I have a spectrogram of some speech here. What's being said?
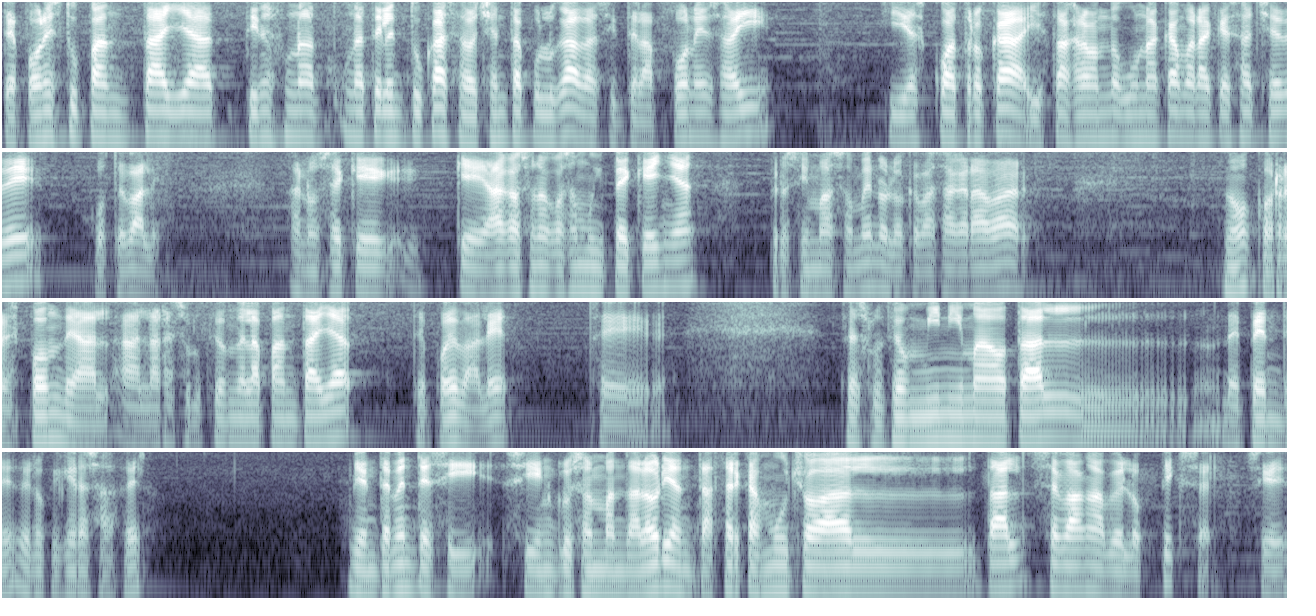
te pones tu pantalla, tienes una, tele en tu casa de 80 pulgadas y te la pones ahí y es 4K y estás grabando con una cámara que es HD, pues te vale. A no ser que, hagas una cosa muy pequeña, pero si más o menos lo que vas a grabar no corresponde a, la resolución de la pantalla, te puede valer. resolución mínima o tal depende de lo que quieras hacer. Evidentemente, si, si incluso en Mandalorian te acercas mucho al tal, se van a ver los píxeles. Si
